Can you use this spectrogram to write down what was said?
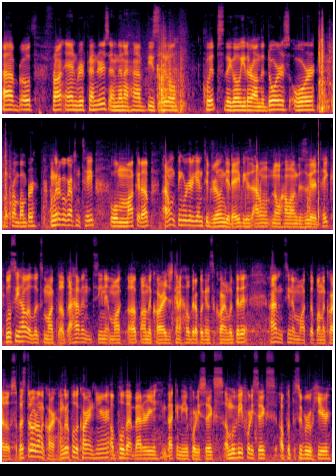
I have both front and rear fenders and then I have these little clips. They go either on the doors or the front bumper. I'm gonna go grab some tape. We'll mock it up. I don't think we're gonna get into drilling today because I don't know how long this is gonna take. We'll see how it looks mocked up. I haven't seen it mocked up on the car. I just kind of held it up against the car and looked at it. I haven't seen it mocked up on the car though. So let's throw it on the car. I'm gonna pull the car in here. I'll pull that battery back in the E46. I'll move the E46. I'll put the Subaru here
